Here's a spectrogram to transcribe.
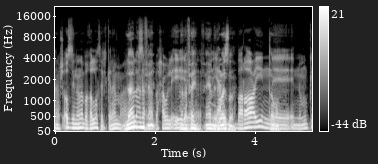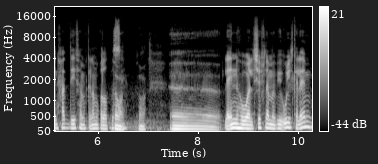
أنا مش قصدي إن أنا بغلط الكلام لا، لا، أنا فاهم. بحاول إيه أنا فاهم، فاهم يعني الوزن. براعي إن طبعا. إن ممكن حد يفهم الكلام غلط بس طبعا يعني. طبعا آه... لأن هو الشيخ لما بيقول الكلام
